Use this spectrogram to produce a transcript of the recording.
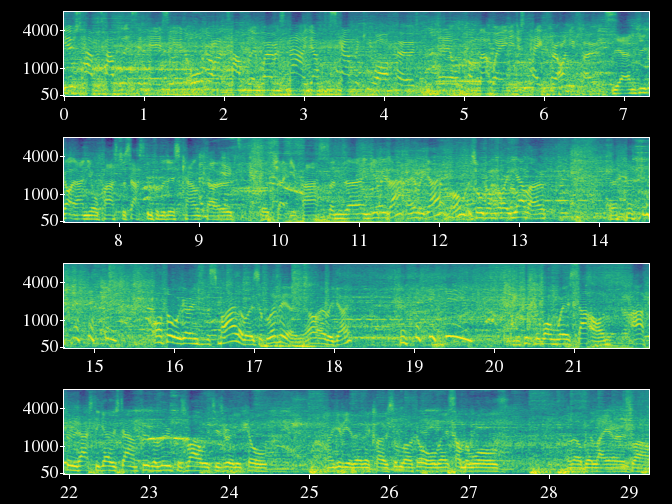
you used to have tablets in here, so you'd order on a tablet, whereas now you have to scan the QR code and it will come that way and you just pay for it on your phones. Yeah, and if you've got an annual pass, just ask them for the discount And code. be able to get They'll check your pass and, uh, and give you that. There we go. Oh, it's all gone very yellow. oh, I thought we were going to the Smiler, but it's Oblivion. Oh, there we go. Because the one we're sat on, our food actually goes down through the loop as well, which is really cool. I'll give you a bit of a closer look at all this on the walls a little bit later as well.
